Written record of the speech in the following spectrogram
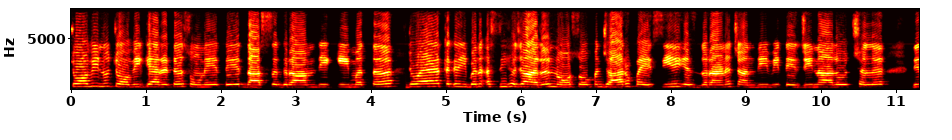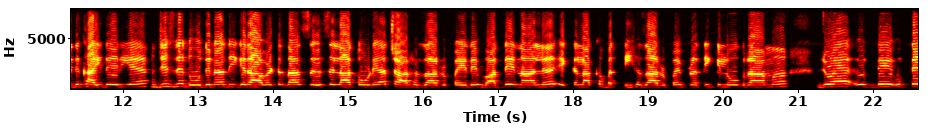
2024 ਨੂੰ 24 ਕੈਰਟ ਸੋਨੇ ਤੇ 10 ਗ੍ਰਾਮ ਦੀ ਕੀਮਤ ਜੋ ਹੈ ਤਕਰੀਬਨ 80950 ਰੁਪਏ ਸੀ। ਇਸ ਦੌਰਾਨ ਚਾਂਦੀ ਵੀ ਤੇਜ਼ੀ ਨਾਲ ਉਛਲ ਦੀ ਦਿਖਾਈ ਦੇ ਰਹੀ ਹੈ। ਜਿਸ ਦੇ 2 ਦਿਨਾਂ ਦੀ ਗਿਰਾਵਟ ਦਾ ਸਿਲਸਿਲਾ ਤੋੜਿਆ 4000 ਰੁਪਏ ਦੇ ਵਾਧੇ ਨਾਲ 132000 ਰੁਪਏ ਪ੍ਰਤੀ ਕਿਲੋਗ੍ਰਾਮ ਜੋ ਹੈ ਦੇ ਉੱਤੇ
